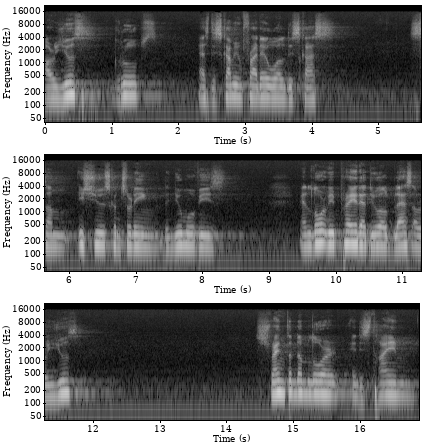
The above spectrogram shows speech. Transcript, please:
our youth groups as this coming Friday we'll discuss some issues concerning the new movies. And Lord, we pray that you will bless our youth. Strengthen them, Lord, in this time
